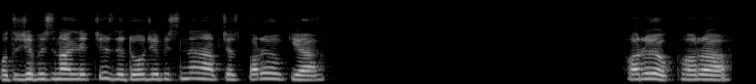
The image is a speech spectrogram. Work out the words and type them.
Batı cephesini halledeceğiz de Doğu cephesinde ne yapacağız? Para yok ya. Para yok para.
